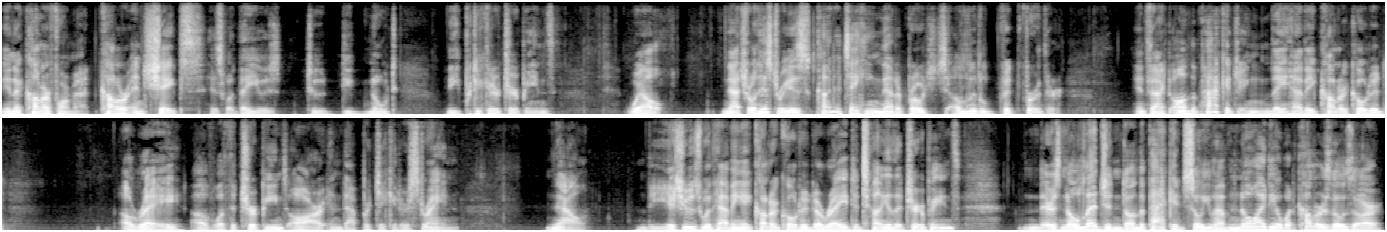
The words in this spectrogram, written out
in a color format. Color and shapes is what they use to denote the particular terpenes. Well, natural history is kind of taking that approach a little bit further. In fact, on the packaging, they have a color coded array of what the terpenes are in that particular strain. Now, the issues with having a color coded array to tell you the terpenes, there's no legend on the package, so you have no idea what colors those are.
